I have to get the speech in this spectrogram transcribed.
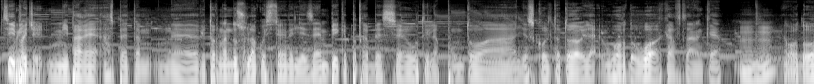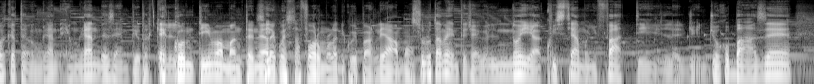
Sì, Quindi. poi mi pare, aspetta, eh, ritornando sulla questione degli esempi che potrebbe essere utile appunto agli ascoltatori, World of Warcraft anche. Mm-hmm. World of Warcraft è un, gran, è un grande esempio perché... E l- continua a mantenere sì. questa formula di cui parliamo. Assolutamente, cioè, noi acquistiamo infatti il, il gioco base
